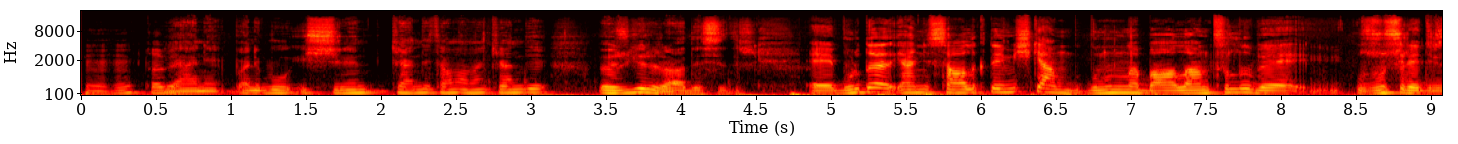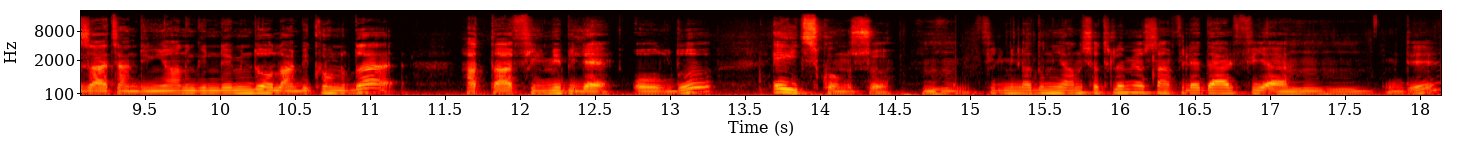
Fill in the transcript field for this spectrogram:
Hı hı, tabii. Yani hani bu işçinin kendi tamamen kendi özgür iradesidir. Ee, burada yani sağlık demişken bununla bağlantılı ve uzun süredir zaten dünyanın gündeminde olan bir konuda hatta filmi bile oldu. AIDS konusu. Filmin adını yanlış hatırlamıyorsam Philadelphia idi.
